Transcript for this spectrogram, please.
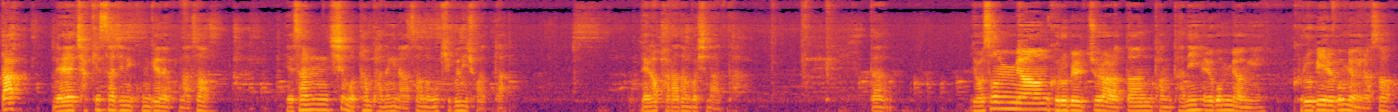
딱 내 자켓 사진이 공개되고 나서 예상치 못한 반응이 나서 너무 기분이 좋았다. 내가 바라던 것이 나왔다. 일단 여섯 명 그룹일 줄 알았던 방탄이 일곱 명이 그룹이 일곱 명이라서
